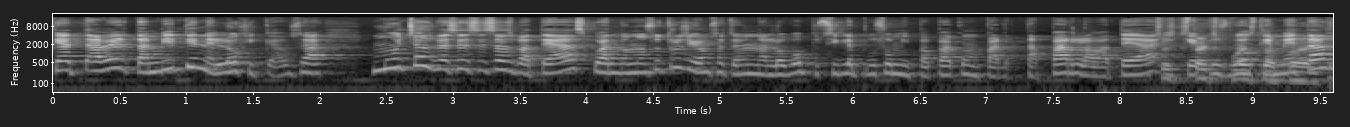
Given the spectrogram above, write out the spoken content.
Que, a ver, también tiene lógica. O sea, muchas veces esas bateas, cuando nosotros llegamos a tener una lobo, pues sí le puso mi papá como para tapar la batea y que pues, lo que metas,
